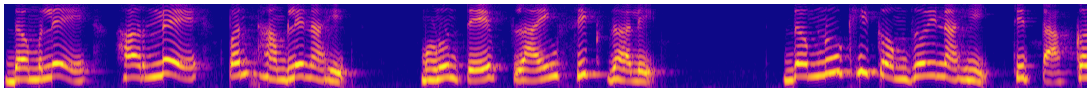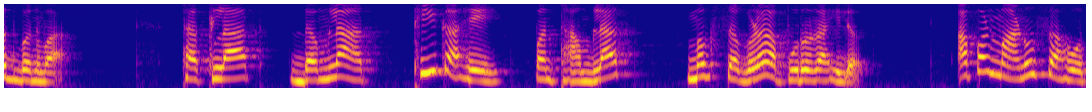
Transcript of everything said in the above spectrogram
दमले हरले पण थांबले नाहीत. म्हणून ते फ्लाइंग सिक्स झाले. दमणूक ही कमजोरी नाही ती ताकद बनवा. थकलात दमलात ठीक आहे पण थांबलात मग सगळं अपुरं राहिलं. आपण माणूस आहोत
